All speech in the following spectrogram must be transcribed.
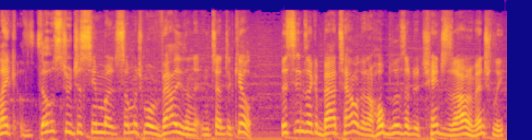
Like, those two just seem so much more value than intent to kill. This seems like a bad talent, and I hope Blizzard changes it out eventually.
